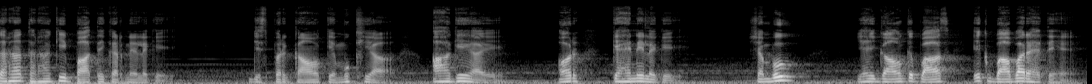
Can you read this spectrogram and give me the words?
तरह तरह की बातें करने लगे, जिस पर गाँव के मुखिया आगे आए और कहने लगे, शंभू, यही गाँव के पास एक बाबा रहते हैं।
